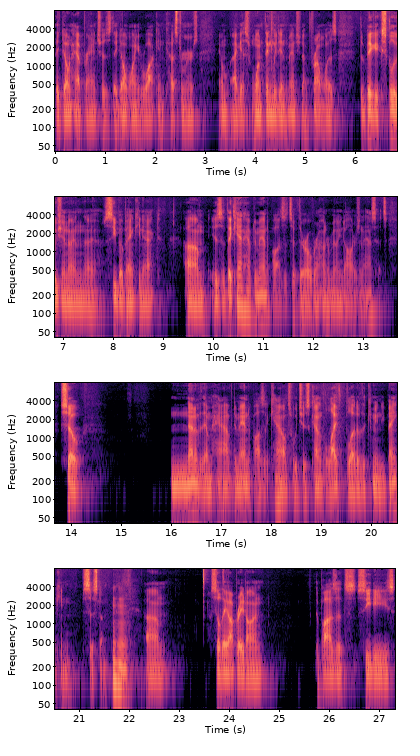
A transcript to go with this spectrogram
They don't have branches, they don't want your walk in customers. And I guess one thing we didn't mention up front was the big exclusion in the CEBA Banking Act um, is that they can't have demand deposits if they're over $100 million in assets. So none of them have demand deposit accounts, which is kind of the lifeblood of the community banking system. Mm-hmm. Um, so they operate on deposits, CDs,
